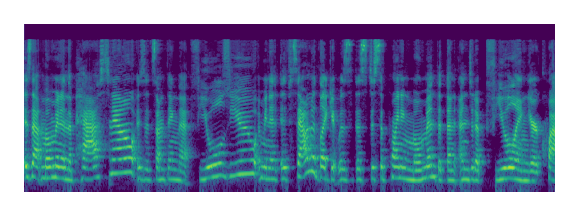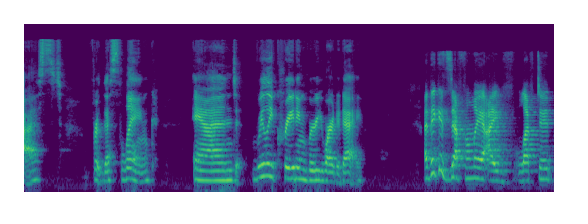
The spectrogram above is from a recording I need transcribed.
is that moment in the past now? Is it something that fuels you? I mean, it, it, sounded like it was this disappointing moment that then ended up fueling your quest for this link and really creating where you are today. I think it's definitely, I've left it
